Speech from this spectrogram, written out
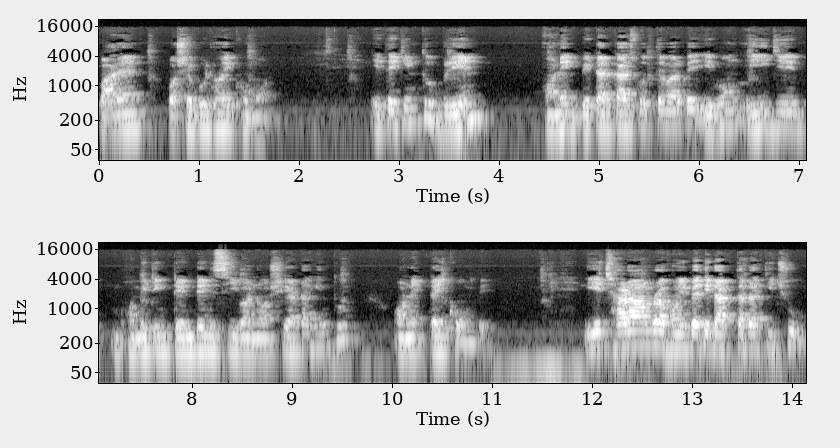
পারেন পসিবল হয় ঘুমন। এতে কিন্তু ব্রেন অনেক বেটার কাজ করতে পারবে এবং এই যে ভমিটিং টেন্ডেন্সি বা নশিয়াটা কিন্তু অনেকটাই কমবে। এছাড়া আমরা হোমিওপ্যাথি ডাক্তাররা কিছু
